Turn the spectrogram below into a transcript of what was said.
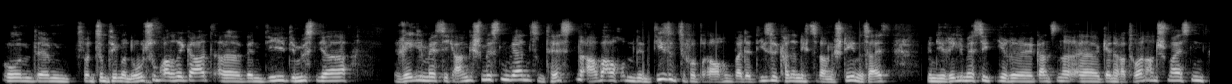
Und ähm, zum Thema Notstromaggregat, äh, wenn die, die müssen ja regelmäßig angeschmissen werden zum Testen, aber auch um den Diesel zu verbrauchen, weil der Diesel kann ja nicht so lange stehen. Das heißt, wenn die regelmäßig ihre ganzen äh, Generatoren anschmeißen,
